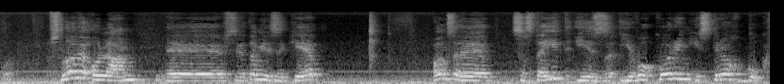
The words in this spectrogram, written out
Вот. В слове олам в святом языке он э, состоит из его корень из трех букв.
